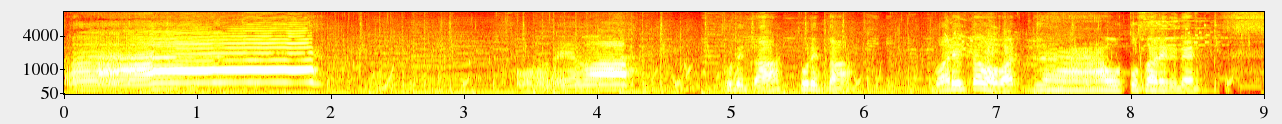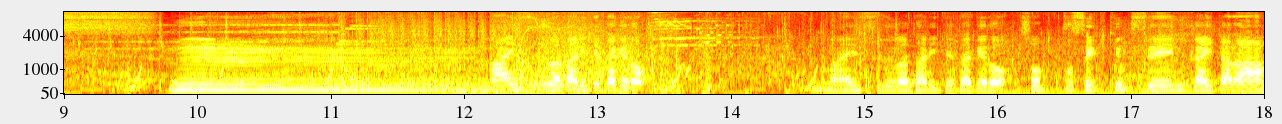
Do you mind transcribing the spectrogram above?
ーあーこれは、取れた？取れた？割れたは割れ、あ、落とされるね。うーん、枚数は足りてたけど。枚数は足りてたけど、ちょっと積極性に書いたな。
